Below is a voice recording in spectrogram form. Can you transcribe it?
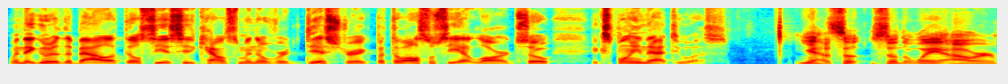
when they go to the ballot, they'll see a city councilman over a district, but they'll also see at large. So explain that to us. Yeah, so so the way our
